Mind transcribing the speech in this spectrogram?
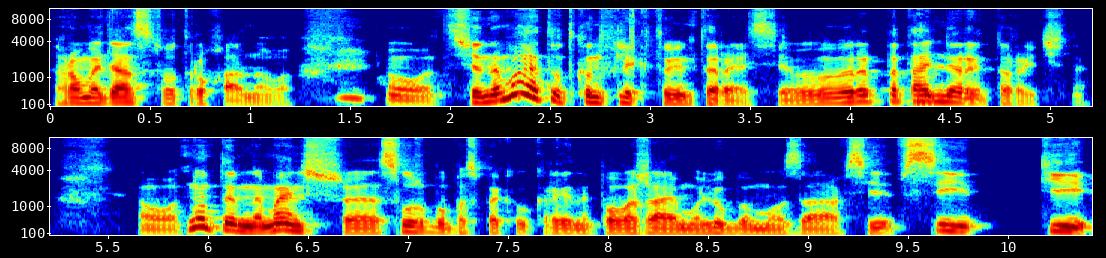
громадянству Труханова. От чи немає тут конфлікту інтересів? Питання риторичне. От ну тим не менш, е, службу безпеки України поважаємо, любимо за всі всі. Ті е,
